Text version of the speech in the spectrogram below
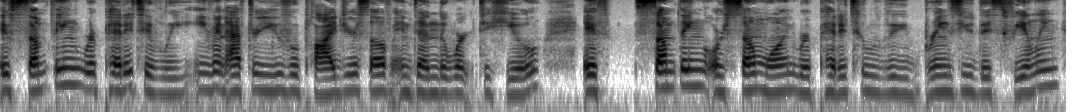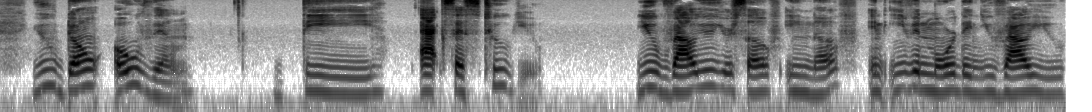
If something repetitively, even after you've applied yourself and done the work to heal, if something or someone repetitively brings you this feeling, you don't owe them the access to you. You value yourself enough, and even more than you value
